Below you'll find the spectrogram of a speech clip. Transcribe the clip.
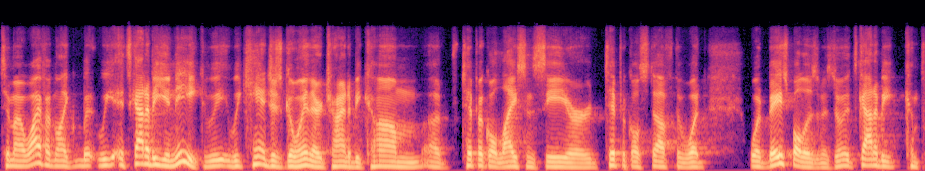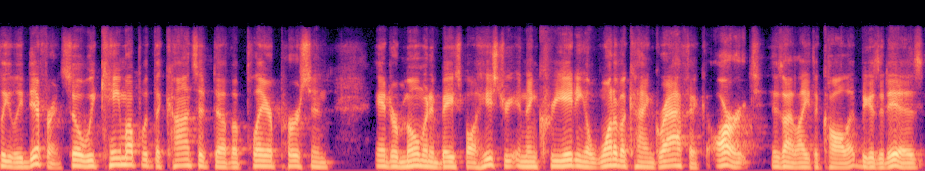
to my wife i'm like but we, it's got to be unique. We, we can't just go in there trying to become a typical licensee or typical stuff that what what baseballism is doing. It's got to be completely different. So we came up with the concept of a player person and or moment in baseball history and then creating a one of a kind graphic art as i like to call it because it is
